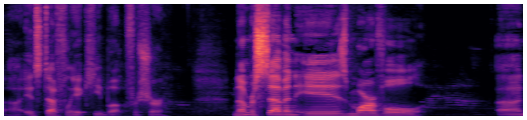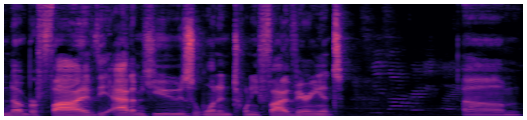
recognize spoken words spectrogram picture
uh, it's definitely a key book for sure. Number seven is Marvel uh, number five, the Adam Hughes 1 in 25 variant. Um,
